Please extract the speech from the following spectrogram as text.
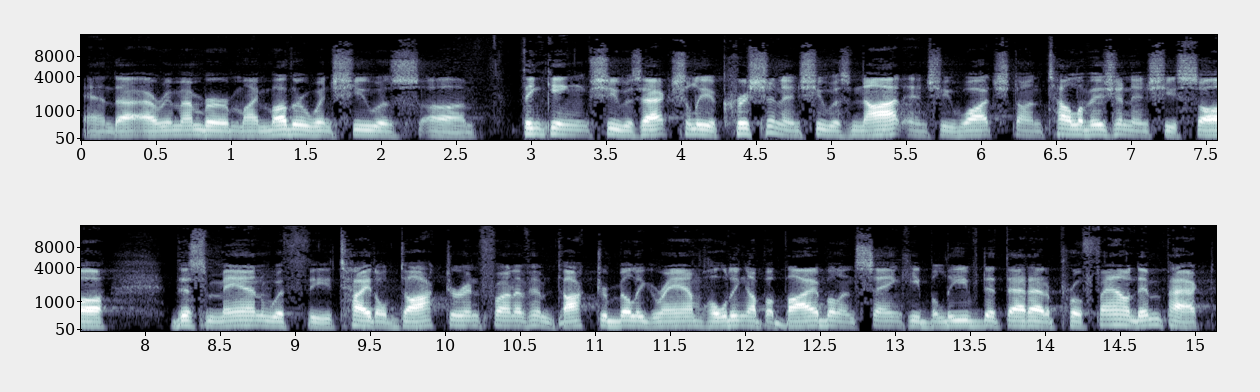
and I remember my mother when she was uh, thinking she was actually a Christian and she was not and she watched on television and she saw this man with the title doctor in front of him, Dr. Billy Graham, holding up a Bible and saying he believed it. That had a profound impact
